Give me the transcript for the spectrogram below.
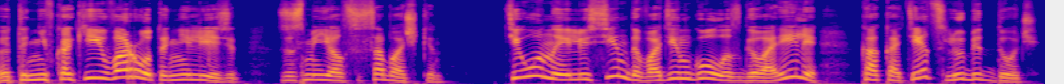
«Это ни в какие ворота не лезет», — засмеялся Собачкин. Тиона и Люсинда в один голос говорили, как отец любит дочь.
